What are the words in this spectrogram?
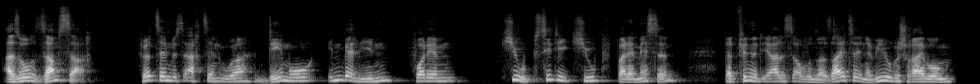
Also Samstag, 14 bis 18 Uhr, Demo in Berlin vor dem Cube, City Cube bei der Messe. Das findet ihr alles auf unserer Seite in der Videobeschreibung.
